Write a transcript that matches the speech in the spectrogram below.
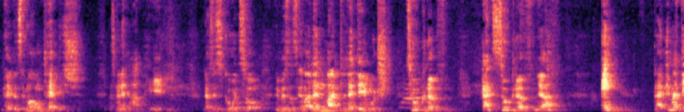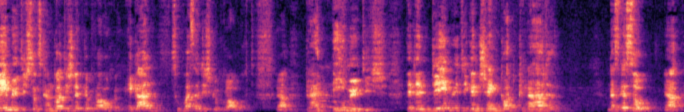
und hält uns immer um den Teppich, dass wir nicht abheben. Und das ist gut so. Wir müssen uns immer den Mantel der Demut zuknüpfen. Ganz zuknüpfen, ja? Eng. Bleib immer demütig, sonst kann Gott dich nicht gebrauchen. Egal zu was er dich gebraucht. Ja? Bleib demütig, denn den Demütigen schenkt Gott Gnade. Und das ist so. Ja?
